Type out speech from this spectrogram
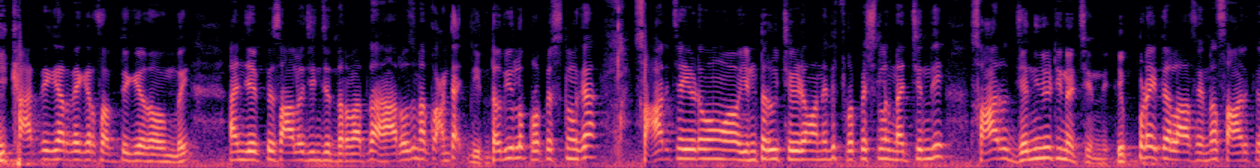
ఈ కార్తీక్ గారి దగ్గర సంథింగ్ ఏదో ఉంది. అని చెప్పేసి ఆలోచించిన తర్వాత ఆ రోజు నాకు అంటే ఇంటర్వ్యూలో ప్రొఫెషనల్గా సార్ చేయడం ఇంటర్వ్యూ చేయడం అనేది ప్రొఫెషనల్గా నచ్చింది. సార్ జెన్యునిటీ నచ్చింది. ఎప్పుడైతే లాస్ అయినా సార్కి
